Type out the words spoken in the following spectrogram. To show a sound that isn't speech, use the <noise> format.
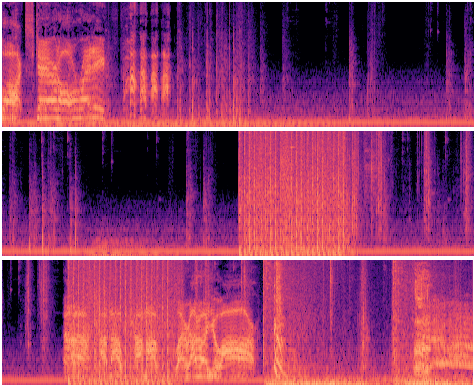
What, scared already? <laughs> ah, come out, come out, wherever you are!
